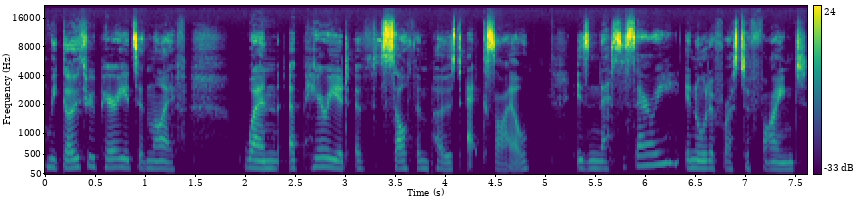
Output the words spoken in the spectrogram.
We go through periods in life when a period of self imposed exile is necessary in order for us to find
